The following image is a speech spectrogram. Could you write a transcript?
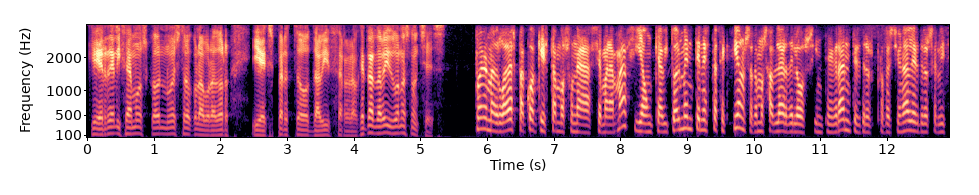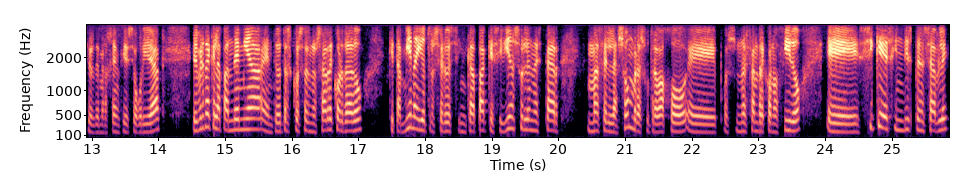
que realizamos con nuestro colaborador y experto David Ferrero. ¿Qué tal, David? Buenas noches. Buenas madrugadas, Paco. Aquí estamos una semana más y aunque habitualmente en esta sección solemos hablar de los integrantes, de los profesionales de los servicios de emergencia y seguridad, es verdad que la pandemia, entre otras cosas, nos ha recordado que también hay otros héroes sin capa que si bien suelen estar más en la sombra, su trabajo eh, pues no es tan reconocido, eh, sí que es indispensable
